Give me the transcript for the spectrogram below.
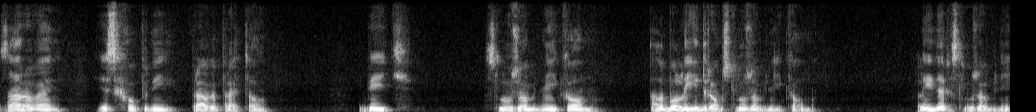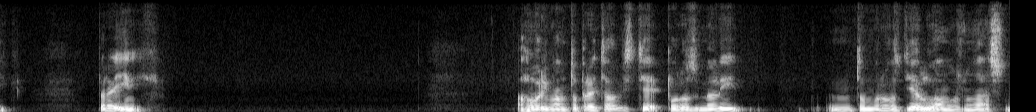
Zároveň je schopný práve preto byť služobníkom alebo lídrom služobníkom, líder služobník pre iných. A hovorím vám to preto, aby ste porozumeli mm, tomu rozdielu a možno naš,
